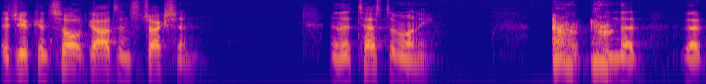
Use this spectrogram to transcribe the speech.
As you consult God's instruction and the testimony, that, that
